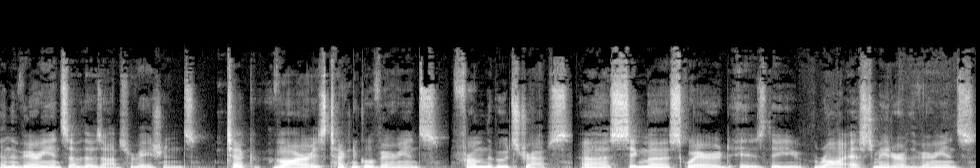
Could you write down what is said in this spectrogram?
and the variance of those observations. Tech var is technical variance, from the bootstraps. Uh, sigma squared is the raw estimator of the variance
